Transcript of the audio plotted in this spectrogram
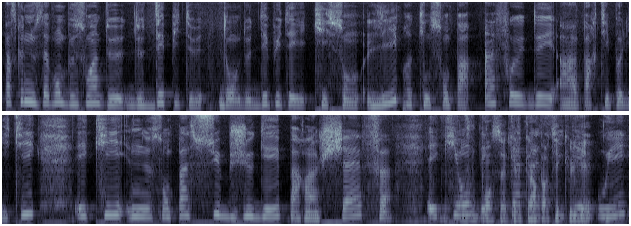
parce que nous avons besoin de, de députés, donc de députés qui sont libres, qui ne sont pas infodés à un parti politique et qui ne sont pas sub subjugués par un chef et qui ont Vous pensez à quelqu'un en particulier Oui,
